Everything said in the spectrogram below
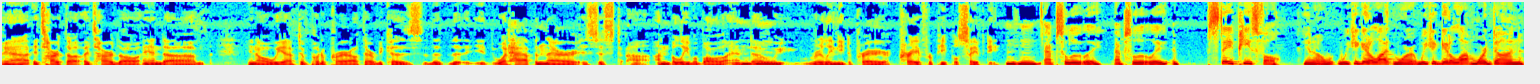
Yeah, it's hard though. It's hard though. And, um, you know, we have to put a prayer out there because the, the what happened there is just uh, unbelievable, and uh, Mhm. we really need to pray pray for people's safety. hmm Absolutely, absolutely. And stay peaceful. You know, we could get a lot more. We could get a lot more done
